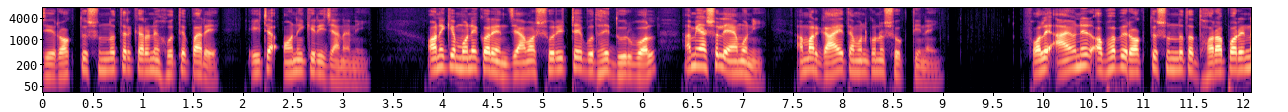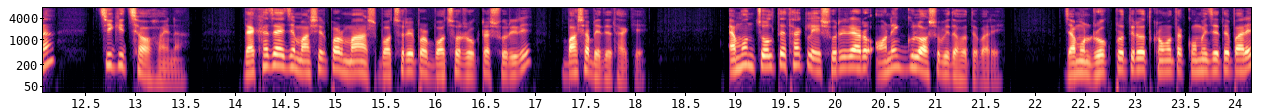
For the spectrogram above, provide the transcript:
যে রক্তশূন্যতার কারণে হতে পারে, এইটা অনেকেরই জানা নেই। অনেকে মনে করেন যে, আমার শরীরটাই বোধহয় দুর্বল, আমি আসলে এমনই, আমার গায়ে তেমন কোনো শক্তি নেই। ফলে আয়নের অভাবে রক্তশূন্যতা ধরা পড়ে না, চিকিৎসাও হয় না। দেখা যায় যে, মাসের পর মাস, বছরের পর বছর রোগটা শরীরে বাসা বেঁধে থাকে। এমন চলতে থাকলে শরীরে আরও অনেকগুলো অসুবিধা হতে পারে। যেমন রোগ প্রতিরোধ ক্ষমতা কমে যেতে পারে,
